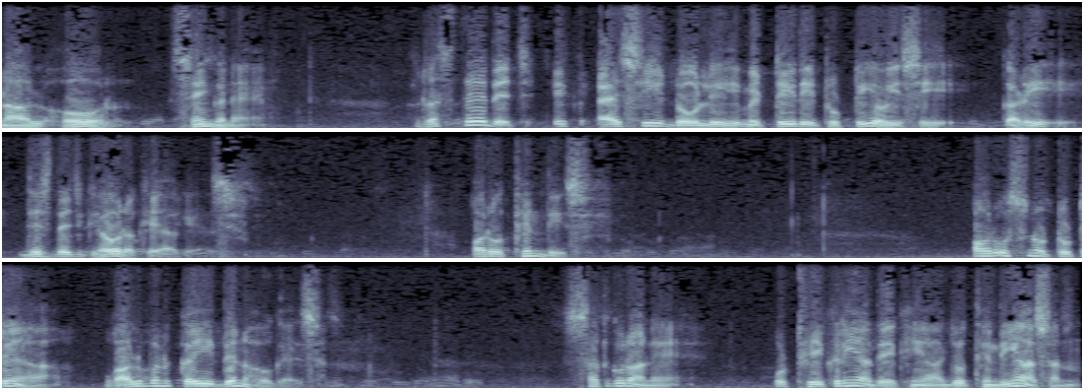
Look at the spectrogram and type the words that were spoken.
ਨਾਲ ਹੋਰ ਸਿੰਘ ਨੇ। ਰਸਤੇ ਵਿੱਚ ਇੱਕ ਐਸੀ ਡੋਲੀ ਮਿੱਟੀ ਦੀ ਟੁੱਟੀ ਹੋਈ ਸੀ, ਘੜੀ ਜਿਸ ਦੇ ਵਿੱਚ ਘਿਓ ਰੱਖਿਆ ਗਿਆ ਸੀ ਔਰ ਉਹ ਥਿੰਦੀ ਸੀ। ਔਰ ਉਸ ਨੂੰ ਟੁੱਟਿਆ ਗਾਲਬਨ ਕਈ ਦਿਨ ਹੋ ਗਏ ਸਨ। ਸਤਗੁਰਾਂ ਨੇ ਉਹ ਠੀਕਰੀਆਂ ਦੇਖੀਆਂ ਜੋ ਥਿੰਦੀਆਂ ਸਨ।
